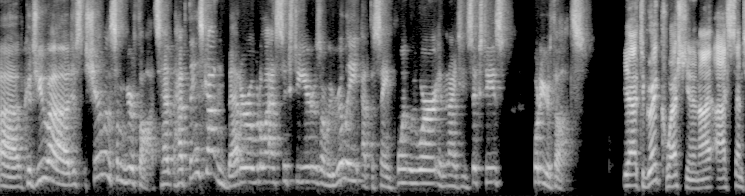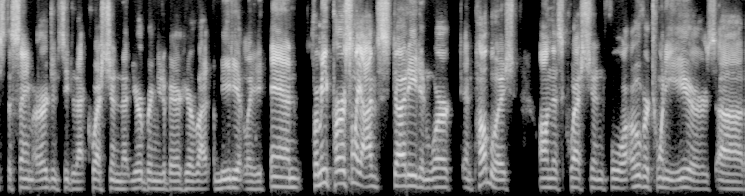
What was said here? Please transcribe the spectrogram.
Uh, could you uh, just share with us some of your thoughts? Have have things gotten better over the last sixty years? Are we really at the same point we were in the nineteen sixties? What are your thoughts? Yeah, it's a great question. And I, I sense the same urgency to that question that you're bringing to bear here right immediately. And for me personally, I've studied and worked and published on this question for over 20 years, uh,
